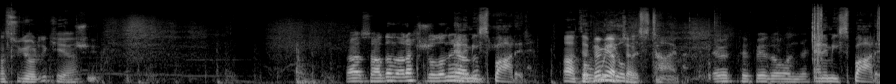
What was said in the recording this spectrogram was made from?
Nasıl gördü ki ya? Şu- sağdan araç dolanıyor Enemy abi. spotted. Ha For tepe mi real yapacak? this time. Evet tepeye dolanacak. Enemy spotted.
